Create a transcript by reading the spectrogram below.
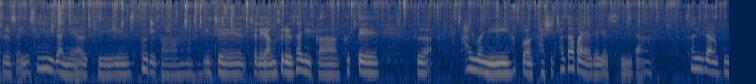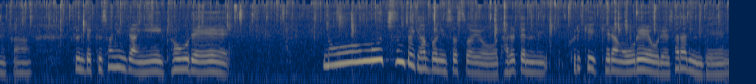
그래서 이 선인장에 얽힌 스토리가 이제 제가 양수를 사니까 그때 그 할머니 한번 다시 찾아봐야 되겠습니다. 선인장을 보니까 그런데 그 선인장이 겨울에 너무 추운 적이 한 번 있었어요. 다를 때는 그렇게 걔랑 오래오래 살았는데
